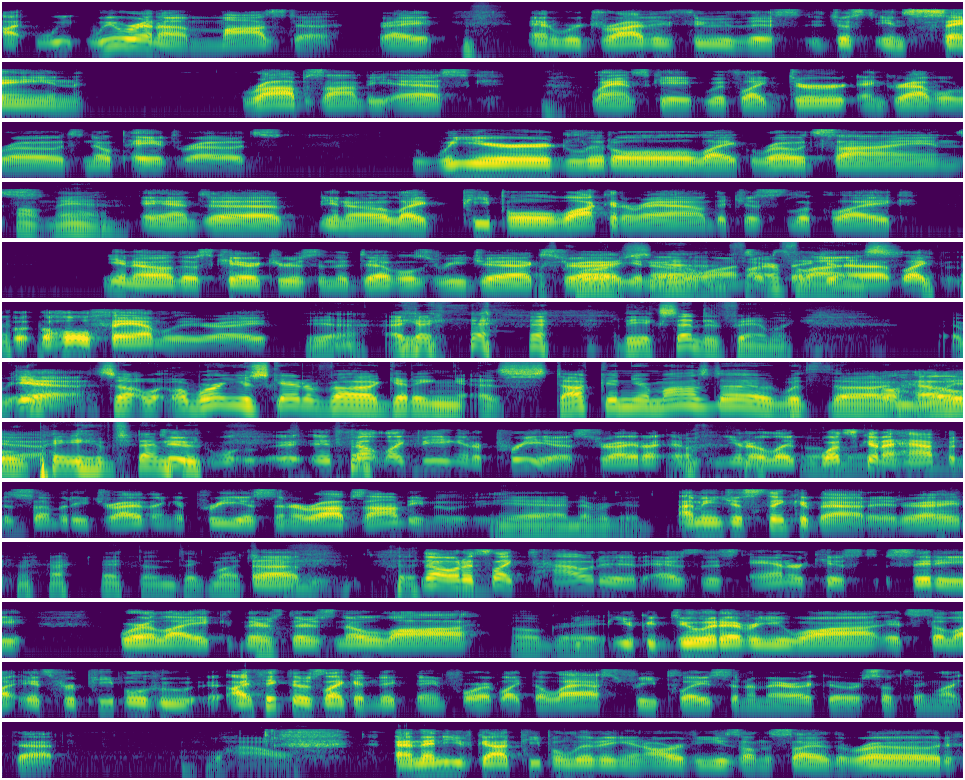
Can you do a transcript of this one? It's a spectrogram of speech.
I, we we were in a Mazda, right, and we're driving through this just insane Rob Zombie esque landscape with like dirt and gravel roads, no paved roads, weird little like road signs Oh man. and uh, you know like people walking around that just look like you know those characters in the devil's rejects Of right you know yeah, the ones i'm thinking of like the, the whole family right Yeah. the extended family. I mean, Yeah. So w- weren't you scared of uh, getting uh, stuck in your Mazda with uh, Oh, hell no yeah. paved? I dude mean, it it felt like being in a prius right I, and, you know like Oh, what's going to happen to somebody driving a prius in a rob zombie movie yeah, never good. i mean just think about it right it doesn't take much. Uh, no, and it's like touted as this anarchist city where like there's there's no law. oh, great. You could do whatever you want. It's the like it's for people who I think there's like a nickname for it, like the last free place in America or something like that. Wow. And then you've got people living in RVs on the side of the road.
